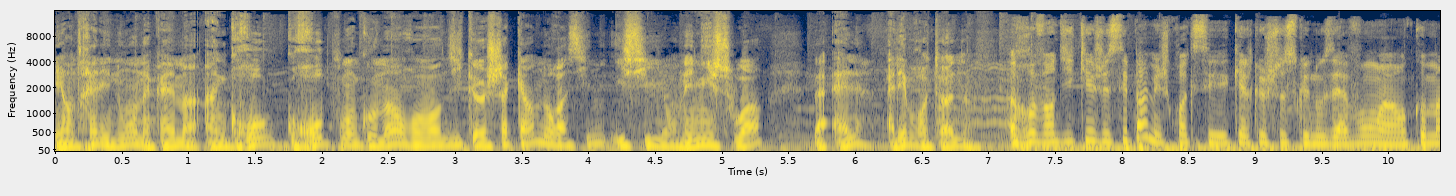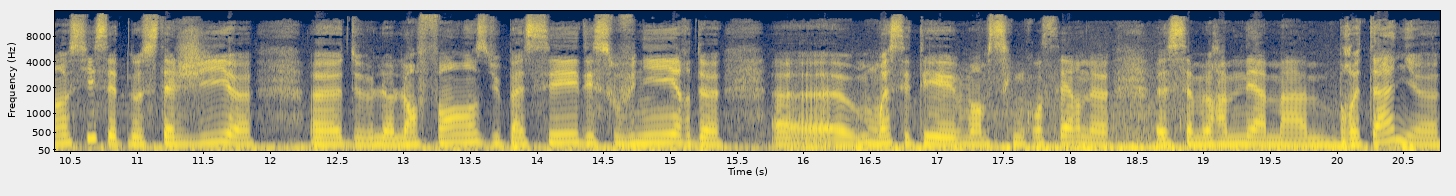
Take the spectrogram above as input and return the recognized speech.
Et entre elle et nous, on a quand même un gros, gros point commun. On revendique chacun nos racines. Ici, on est niçois. Bah, elle, elle est bretonne. Revendiquer, je sais pas, mais je crois que c'est quelque chose que nous avons euh, en commun aussi, cette nostalgie euh, euh, de l'enfance, du passé, des souvenirs. De, moi, c'était, en ce qui me concerne, ça me ramenait à ma Bretagne,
